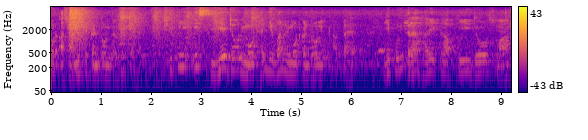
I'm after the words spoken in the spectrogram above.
और आसानी से कंट्रोल कर देता है। क्योंकि इस ये जो रिमोट है, ये वन रिमोट कंट्रोल आता है। ये पूरी तरह हर एक आपकी जो स्मार्ट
